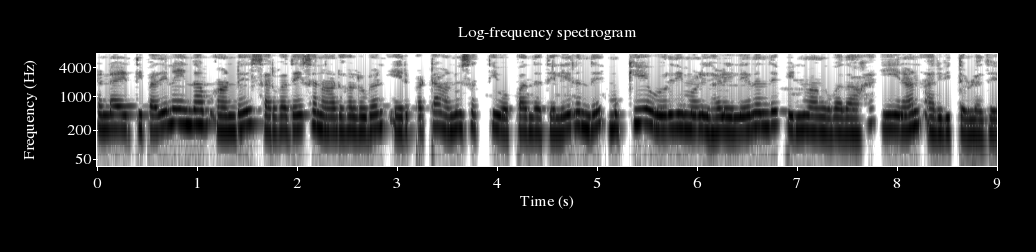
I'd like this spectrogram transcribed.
இரண்டாயிரத்தி பதினைந்தாம் ஆண்டு சர்வதேச நாடுகளுடன் ஏற்பட்ட அணுசக்தி ஒப்பந்தத்திலிருந்து முக்கிய உறுதிமொழிகளிலிருந்து பின்வாங்குவதாக ஈரான் அறிவித்துள்ளது.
